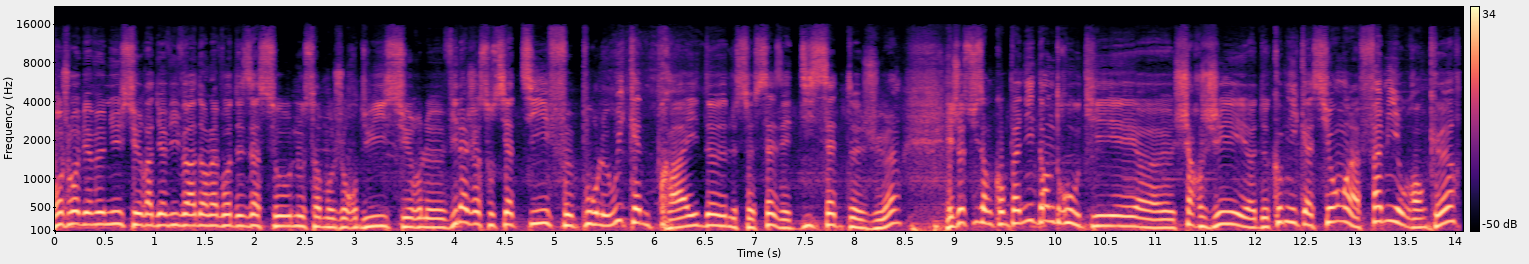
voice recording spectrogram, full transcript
Bonjour et bienvenue sur Radio Viva dans la voie des assauts. Nous sommes aujourd'hui sur le village associatif pour le Weekend Pride, ce 16 et 17 juin. Et je suis en compagnie d'Andrew qui est euh, chargé de communication à Famille au Grand Cœur,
